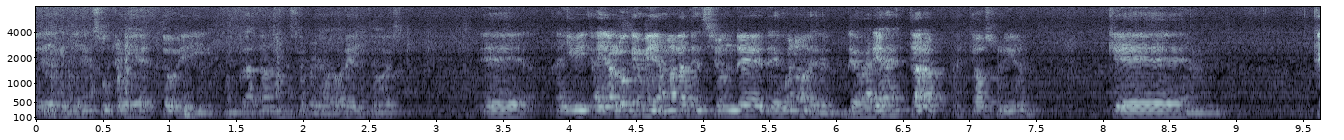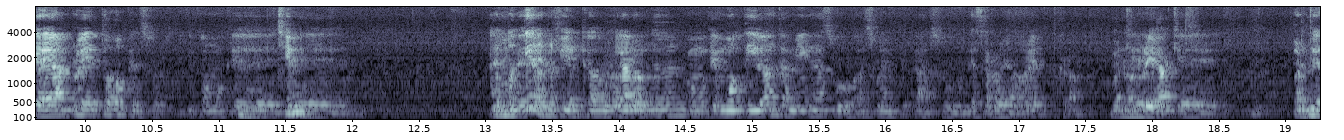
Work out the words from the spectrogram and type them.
eh, que tienen su proyecto y contratan desarrolladores y todo eso, eh, hay, hay algo que me llama la atención de, de, bueno, de, de varias startups de Estados Unidos que mm, crean proyectos open source y como que... Sí. eh, Los cabo. Claro, como que motivan también a, su, a, su, a sus desarrolladores Bueno, que, React. que, que, de-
